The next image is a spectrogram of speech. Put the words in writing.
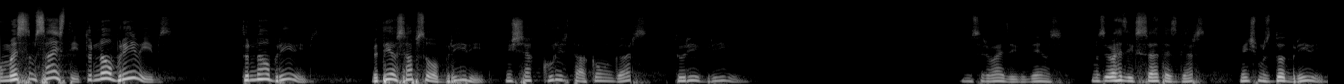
Un mēs esam saistīti. Tur nav brīvības. Tur nav brīvības. Bet Dievs apsola brīvību. Viņš saka, kur ir tā kunga gars? Tur ir brīvība. Mums ir vajadzīgs Dievs. Mums ir vajadzīgs svētais gars. Viņš mums dod brīvību.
